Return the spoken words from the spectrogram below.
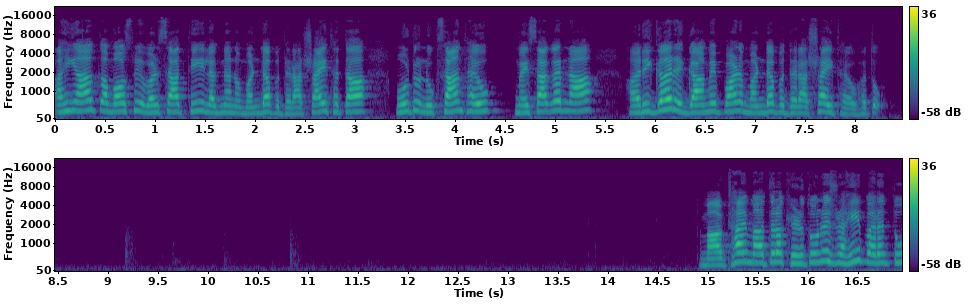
અહીંયા કમોસમી વરસાદથી લગ્નનો મંડપ ધરાશાયી થતા મોટું નુકસાન થયું. મહીસાગરના હરિગર ગામે પણ મંડપ ધરાશાયી થયો હતો. માવઠાએ માત્ર ખેડૂતોને જ નહીં, પરંતુ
